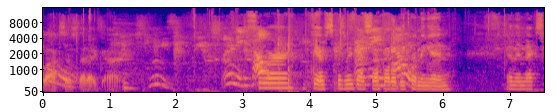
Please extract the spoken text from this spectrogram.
boxes that I got. For gifts, because we got stuff that'll be coming in in the next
